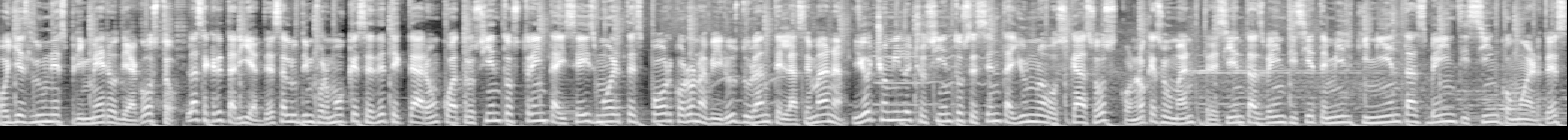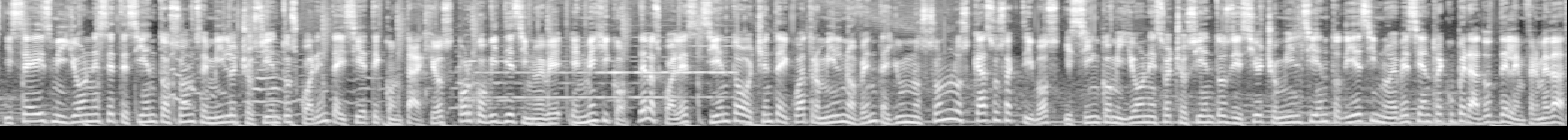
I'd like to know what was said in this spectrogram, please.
Hoy es lunes primero de agosto. La Secretaría de Salud informó que se detectaron 436 muertes por coronavirus durante la semana y 8.861 nuevos casos, con lo que suman 327.525 muertes y 6.711.847 contagios por COVID-19 en México, de los cuales 184.091 son los casos activos y 5.818.119 se han recuperado de la enfermedad.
